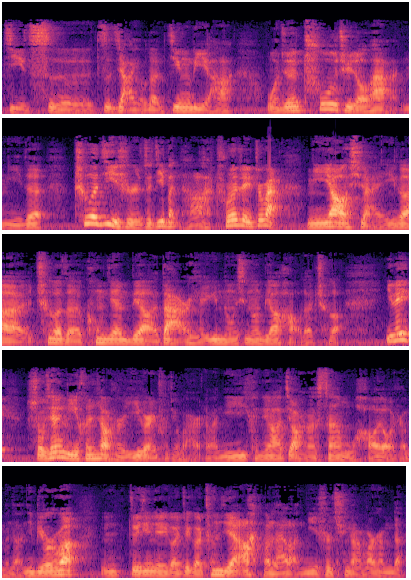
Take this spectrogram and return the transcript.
几次自驾游的经历哈，我觉得出去的话，你的车技是最基本的啊。除了这之外，你要选一个车子空间比较大，而且运动性能比较好的车。因为首先你很少是一个人出去玩，对吧？你肯定要叫上三五好友什么的。你比如说，嗯，最近这个这个春节啊要 来了，你是去哪儿玩什么的，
